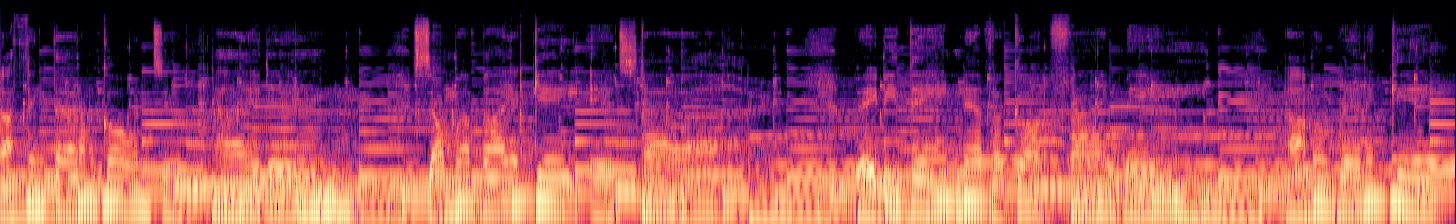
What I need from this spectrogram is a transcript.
I think that I'm going to hiding somewhere by a gated star. Baby, they ain't never gonna find me. I'm a renegade.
